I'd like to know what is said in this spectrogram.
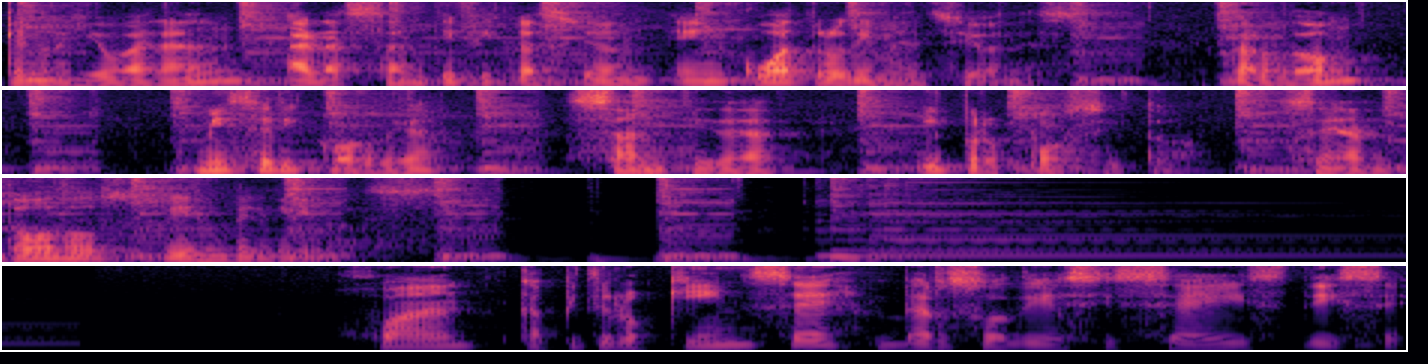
que nos llevarán a la santificación en cuatro dimensiones. Perdón, misericordia, santidad y propósito. Sean todos bienvenidos. Juan capítulo 15, verso 16 dice,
